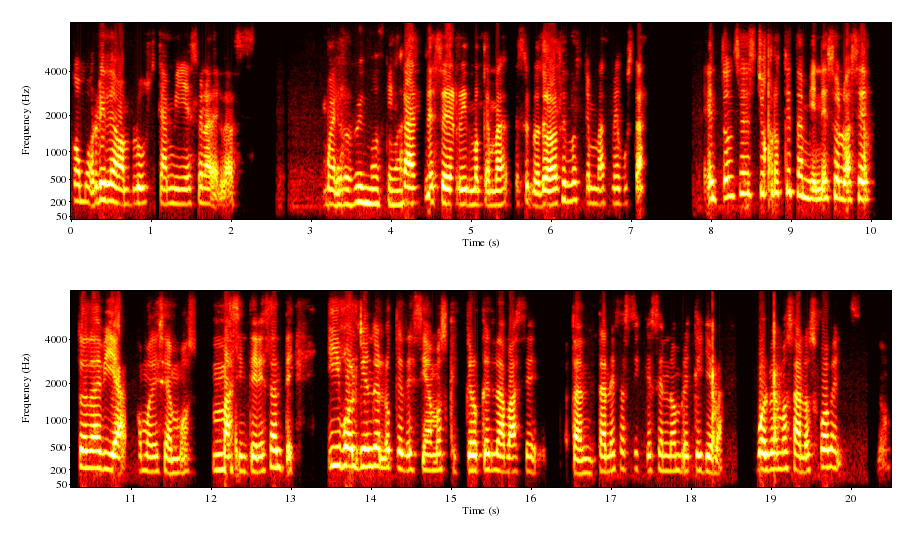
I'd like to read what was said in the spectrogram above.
como rhythm and blues, que a mí es una de las bueno, los ritmos que más. ese ritmo que más, es uno de los ritmos que más me gusta. Entonces, yo creo que también eso lo hace todavía, como decíamos, más interesante. Y volviendo a lo que decíamos, que creo que es la base, tan, tan es así que es el nombre que lleva, volvemos a los jóvenes, ¿no?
